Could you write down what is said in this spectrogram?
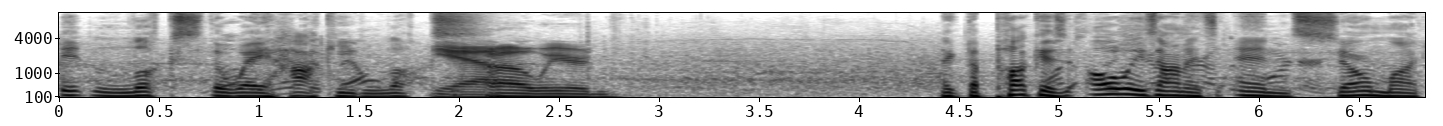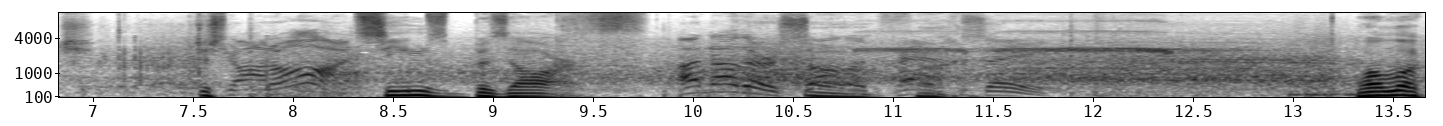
it looks the way hockey looks. Yeah. Oh, weird. Like the puck is always on its end so much, just seems bizarre. Another solid Oh, pad save. Well, look,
